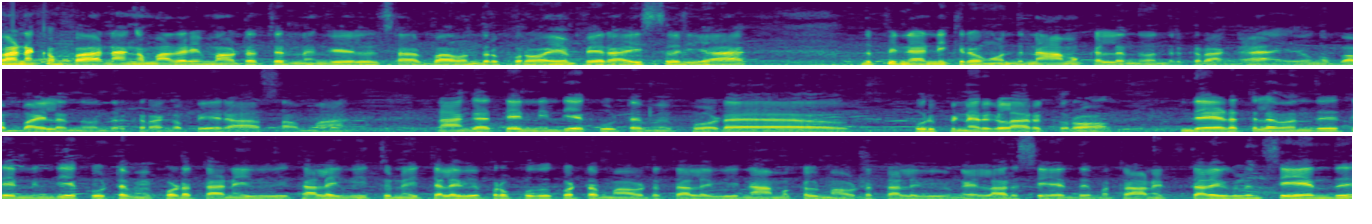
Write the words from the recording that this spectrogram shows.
வணக்கம்ப்பா. நாங்கள் மதுரை மாவட்ட திருநங்கைகள் சார்பாக வந்திருக்கிறோம். என் பேர் ஐஸ்வர்யா. இந்த பின்னாடி நிற்கிறவங்க வந்து நாமக்கல்லேருந்து வந்திருக்கிறாங்க. இவங்க பம்பாயிலேருந்து வந்திருக்கிறாங்க. பேர் ஆசாமா. நாங்கள் தென்னிந்திய கூட்டமைப்போட உறுப்பினர்களாக இருக்கிறோம். இந்த இடத்துல வந்து தென்னிந்திய கூட்டமைப்போட தலைவி தலைவி துணைத் தலைவி அப்புறம் புதுக்கோட்டை மாவட்ட தலைவி நாமக்கல் மாவட்ட தலைவி இவங்க எல்லாரும் சேர்ந்து மற்ற அனைத்து தலைவர்களும் சேர்ந்து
